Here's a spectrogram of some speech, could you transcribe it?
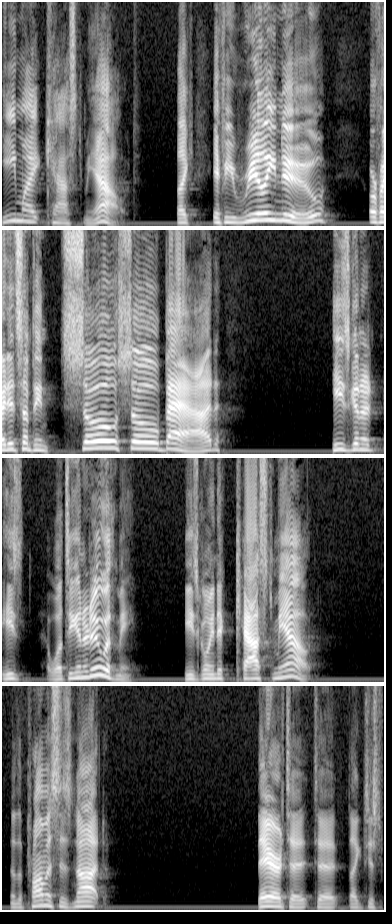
he might cast me out. Like if he really knew, or if I did something so, so bad, he's going to, he's, what's he going to do with me? He's going to cast me out. Now, the promise is not there to, to like just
